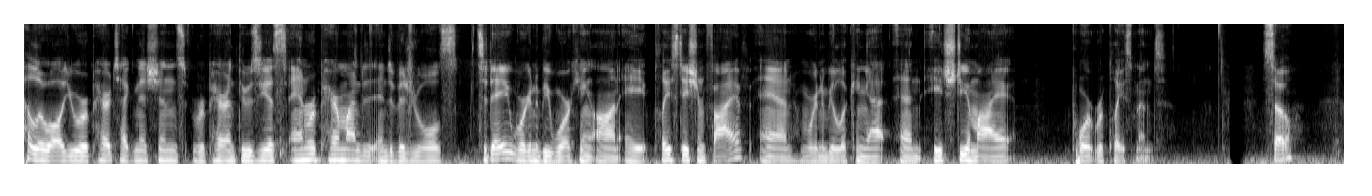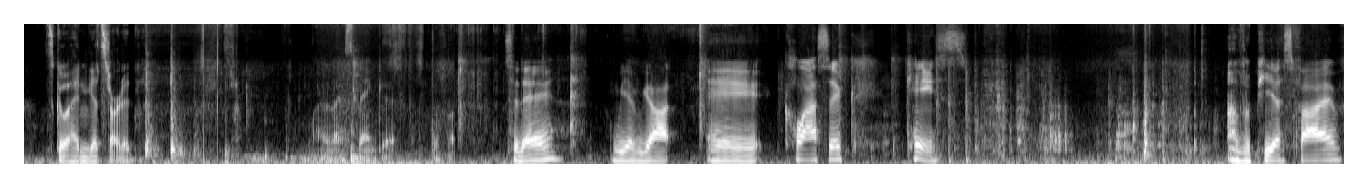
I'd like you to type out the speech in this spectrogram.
Hello, all you repair technicians, repair enthusiasts, and repair minded individuals. Today, we're going to be working on a PlayStation 5 and we're going to be looking at an HDMI port replacement. So, let's go ahead and get started. Why did I spank it? What the fuck? Today, we have got a classic case of a PS5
